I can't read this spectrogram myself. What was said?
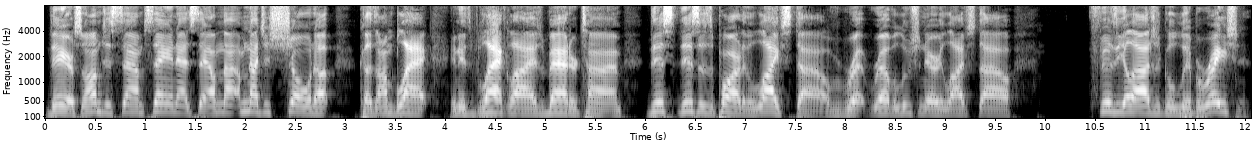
there. So I'm just I'm saying that say I'm not I'm not just showing up because I'm black and it's Black Lives Matter time. This this is a part of the lifestyle, re- revolutionary lifestyle, physiological liberation.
